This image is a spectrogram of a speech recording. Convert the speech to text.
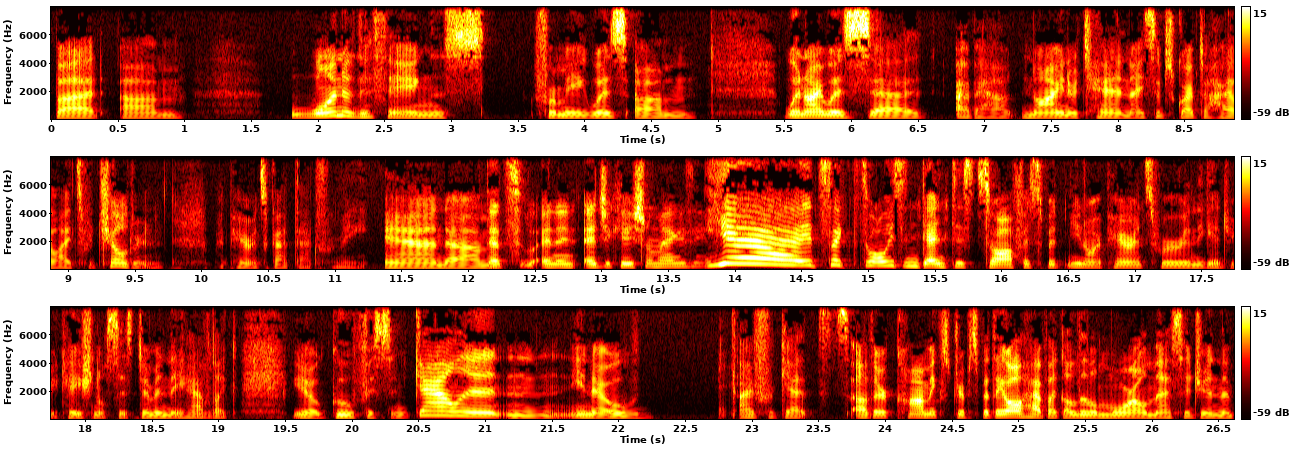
but um, one of the things for me was um, when I was uh, about nine or ten, I subscribed to Highlights for Children. My parents got that for me, and um, That's an educational magazine? yeah, it's like it's always in dentist's office, but you know, my parents were in the educational system, and they have like, you know, Goofus and Gallant, and you know, I forget other comic strips, but they all have like a little moral message in them,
